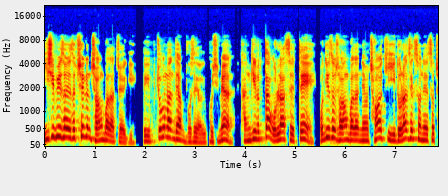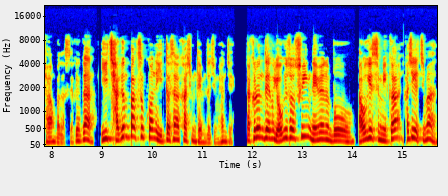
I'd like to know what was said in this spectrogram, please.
21선에서 최근 저항받았죠 여기 여기 조그만 데 한번 보세요 여기 보시면 단기로 딱 올랐을 때 어디서 저항받았냐면 정확히 이 노란색 선에서 저항받았어요 그러니까 이 작은 박스권이 있다고 생각하시면 됩니다 지금 현재 자, 그런데 그럼 여기서 수익 내면은 뭐 나오겠습니까? 하시겠지만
